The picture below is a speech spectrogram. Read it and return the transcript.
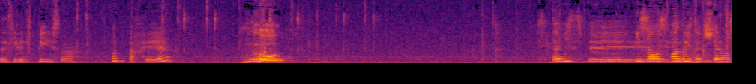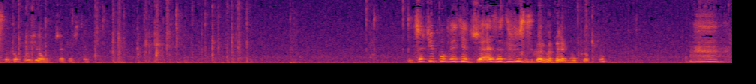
Za chwilę wpiszę. What the hell? Lol. Ja mi Yy, pisało spadłeś do 14 poziomu, czegoś tak. I co ci powiedzieć, że EZ już tylko na darmo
